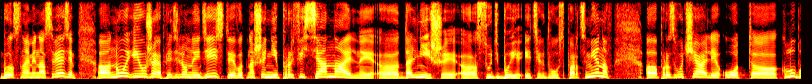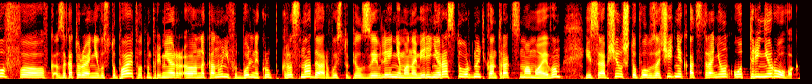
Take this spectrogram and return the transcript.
был с нами на связи. А, ну и уже определенные действия в отношении профессиональной а, дальнейшей а, судьбы этих двух спортсменов а, прозвучали от э, клубов, э, за которые они выступают. Вот, например, э, накануне футбольный клуб «Краснодар» выступил с заявлением о намерении расторгнуть контракт с Мамаевым и сообщил, что полузащитник отстранен от тренировок.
